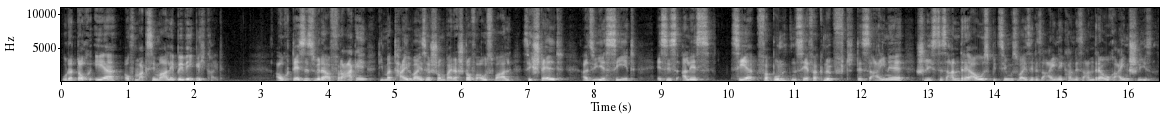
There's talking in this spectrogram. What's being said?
oder doch eher auf maximale Beweglichkeit? Auch das ist wieder eine Frage, die man teilweise schon bei der Stoffauswahl sich stellt. Also ihr seht, es ist alles sehr verbunden, sehr verknüpft. Das eine schließt das andere aus, beziehungsweise das eine kann das andere auch einschließen.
